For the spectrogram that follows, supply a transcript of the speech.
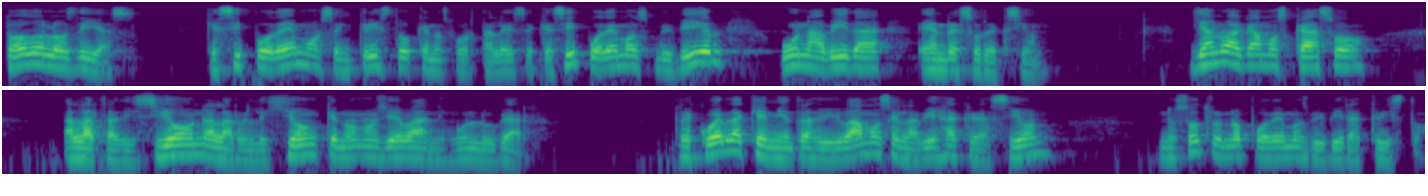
todos los días, que sí podemos en Cristo que nos fortalece, que sí podemos vivir una vida en resurrección. Ya no hagamos caso a la tradición, a la religión que no nos lleva a ningún lugar. Recuerda que mientras vivamos en la vieja creación, nosotros no podemos vivir a Cristo.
